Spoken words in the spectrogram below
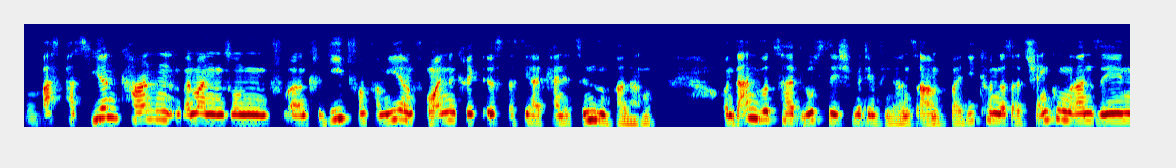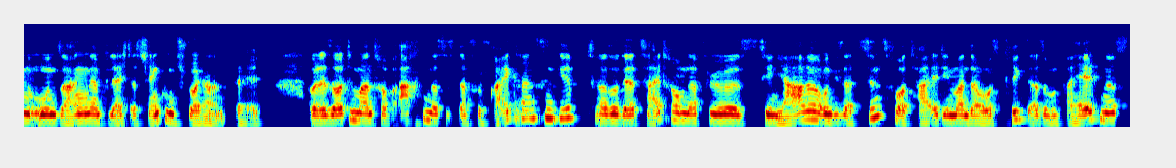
was passieren kann, wenn man so einen äh, Kredit von Familie und Freunden kriegt, ist, dass die halt keine Zinsen verlangen. Und dann wird's halt lustig mit dem Finanzamt, weil die können das als Schenkung ansehen und sagen dann vielleicht, dass Schenkungssteuer anfällt. Aber da sollte man darauf achten, dass es dafür Freigrenzen gibt. Also der Zeitraum dafür ist zehn Jahre und dieser Zinsvorteil, den man daraus kriegt, also im Verhältnis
